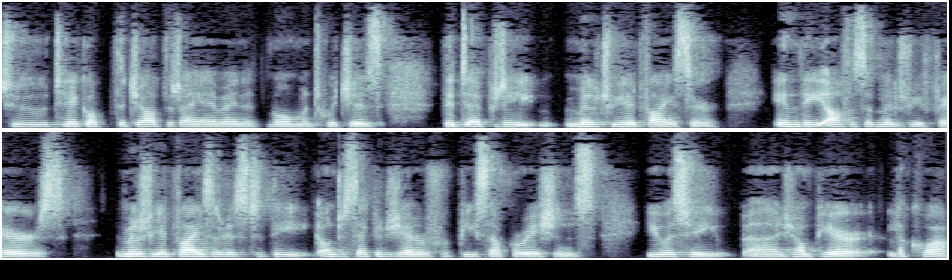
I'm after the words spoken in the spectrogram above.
to take up the job that I am in at the moment, which is the deputy military advisor in the Office of Military Affairs the military advisor is to the Undersecretary General for Peace Operations, USA uh, Jean-Pierre Lacroix.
